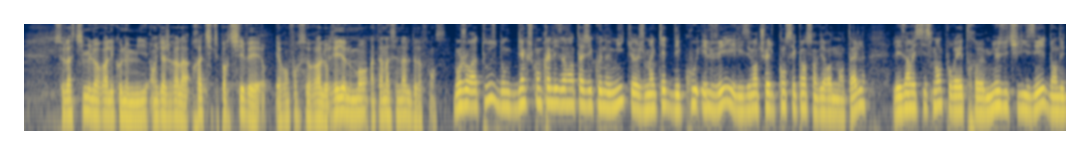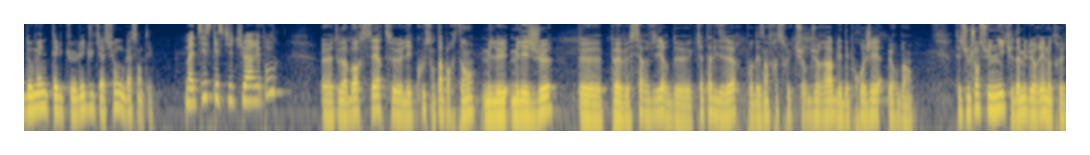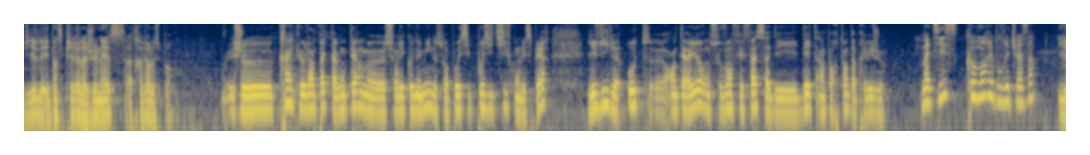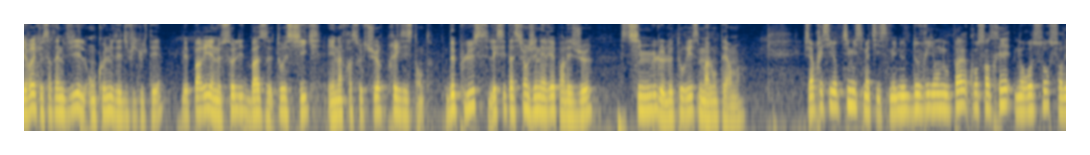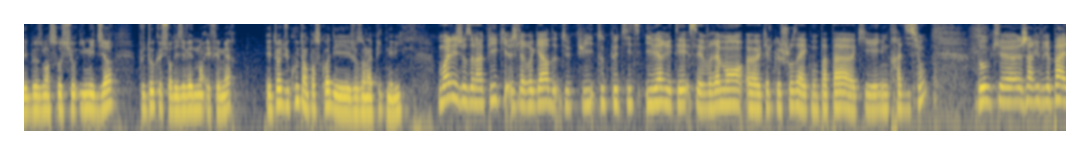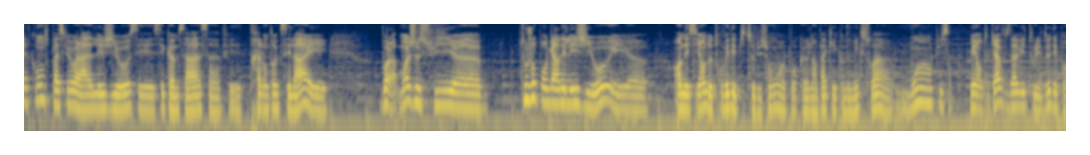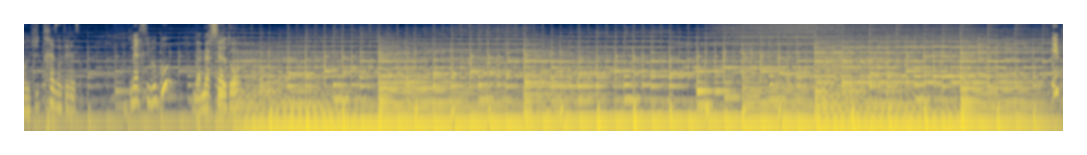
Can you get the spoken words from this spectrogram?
Cela stimulera l'économie, engagera la pratique sportive et, et renforcera le rayonnement international de la France. Bonjour à tous. Donc bien que je comprenne les avantages économiques, euh, je m'inquiète des coûts élevés et les éventuelles conséquences environnementales. Les investissements pourraient être mieux utilisés dans des domaines tels que l'éducation ou la santé. Mathis, qu'est-ce que tu as à répondre? Euh, tout d'abord, certes, les coûts sont importants, mais, le- mais les Jeux euh, peuvent servir de catalyseur pour des infrastructures durables et des projets urbains. C'est une chance unique d'améliorer notre ville et d'inspirer la jeunesse à travers le sport. Je crains que l'impact à long terme euh, sur l'économie ne soit pas aussi positif qu'on l'espère. Les villes hautes antérieures ont souvent fait face à des dettes importantes après les Jeux. Mathis, comment répondrais-tu à ça? Il est vrai que certaines villes ont connu des difficultés, mais Paris a une solide base touristique et une infrastructure préexistante. De plus, l'excitation générée par les Jeux stimule le tourisme à long terme. J'apprécie l'optimisme, Mathis, mais ne devrions-nous pas concentrer nos ressources sur des besoins sociaux immédiats plutôt que sur des événements éphémères? Et toi, du coup, t'en penses quoi des Jeux Olympiques, Nelly? Moi, les Jeux Olympiques, je les regarde depuis toute petite. Hiver, été, c'est vraiment euh, quelque chose avec mon papa euh, qui est une tradition. Donc, euh, j'arriverai pas à être contre parce que voilà, les JO, c'est c'est comme ça. Ça fait très longtemps que c'est là et voilà. Moi, je suis euh, toujours pour garder les JO et euh, en essayant de trouver des petites solutions pour que l'impact économique soit moins puissant. Mais en tout cas, vous avez tous les deux des points de vue très intéressants. Merci beaucoup. Bah, merci à toi.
